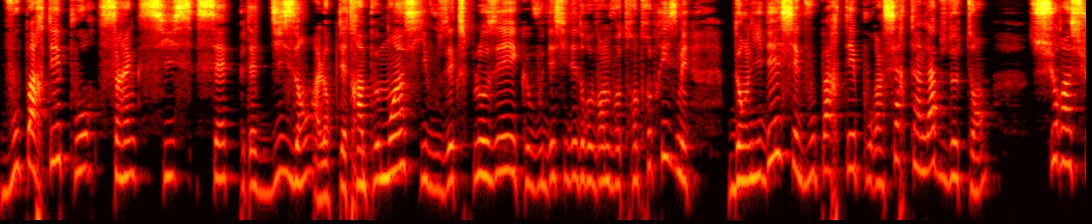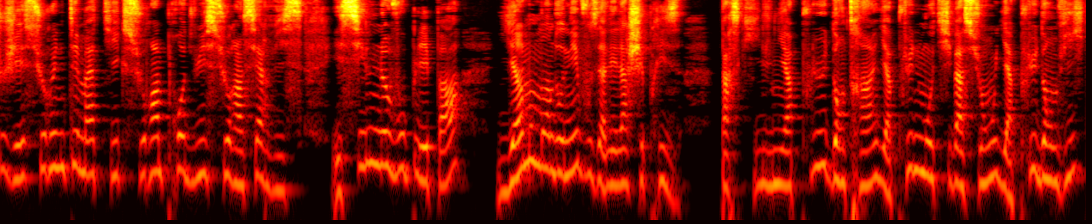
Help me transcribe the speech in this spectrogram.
vous partez pour 5, 6, 7, peut-être 10 ans, alors peut-être un peu moins si vous explosez et que vous décidez de revendre votre entreprise, mais dans l'idée, c'est que vous partez pour un certain laps de temps sur un sujet, sur une thématique, sur un produit, sur un service. Et s'il ne vous plaît pas, il y a un moment donné, vous allez lâcher prise parce qu'il n'y a plus d'entrain, il n'y a plus de motivation, il n'y a plus d'envie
